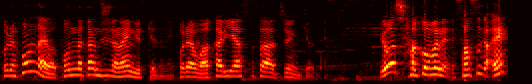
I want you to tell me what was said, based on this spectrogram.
これ本来はこんな感じじゃないんですけどね。これは分かりやすさ準拠で。よし箱舟さすが。え？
